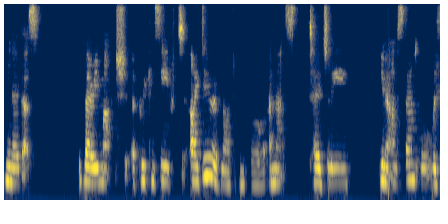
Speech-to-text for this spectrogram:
you know, that's very much a preconceived idea of larger people. And that's totally, you know, understandable with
